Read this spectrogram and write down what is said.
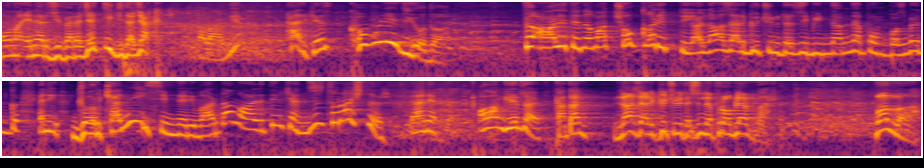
Ona enerji verecek ki gidecek falan diye. Herkes kabul ediyordu. Ve alet edevat çok garipti ya. Lazer güç ünitesi bilmem ne pompası. Böyle, yani görkemli isimleri vardı ama aletin kendisi tıraştır. Yani adam gelip söylüyor. Kaptan, lazer güç ünitesinde problem var. Vallahi.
